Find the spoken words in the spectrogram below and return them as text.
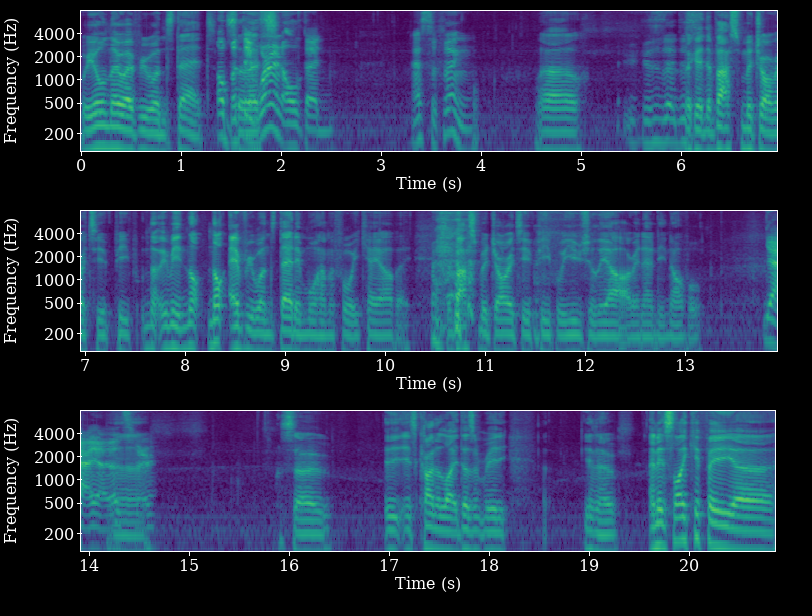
We all know everyone's dead. Oh, but So they let's- weren't all dead. That's the thing. Well, this- okay, the vast majority of people. No, I mean, not not everyone's dead in Warhammer 40k, are they? The vast majority of people usually are in any novel. Yeah, yeah, that's Uh, fair. So it, it's kind of like it doesn't really, you know, and it's like if a, uh,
